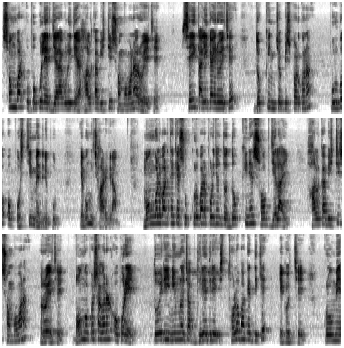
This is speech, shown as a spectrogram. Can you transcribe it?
সোমবার উপকূলের জেলাগুলিতে হালকা বৃষ্টির সম্ভাবনা রয়েছে। সেই তালিকায় রয়েছে দক্ষিণ চব্বিশ পরগনা, পূর্ব ও পশ্চিম মেদিনীপুর এবং ঝাড়গ্রাম। মঙ্গলবার থেকে শুক্রবার পর্যন্ত দক্ষিণের সব জেলায় হালকা বৃষ্টির সম্ভাবনা রয়েছে। বঙ্গোপসাগরের ওপরে তৈরি নিম্নচাপ ধীরে ধীরে স্থলভাগের দিকে এগোচ্ছে। ক্রমে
